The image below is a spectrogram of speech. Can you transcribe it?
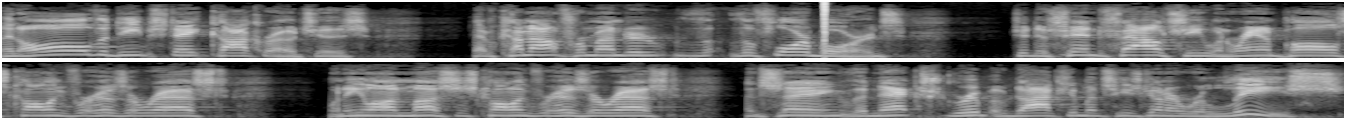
and all the deep state cockroaches have come out from under the- floorboards to defend Fauci when Rand Paul's calling for his arrest, when Elon Musk is calling for his arrest, and saying the next group of documents he's going to release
